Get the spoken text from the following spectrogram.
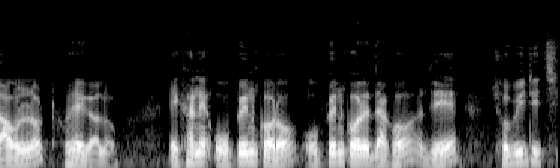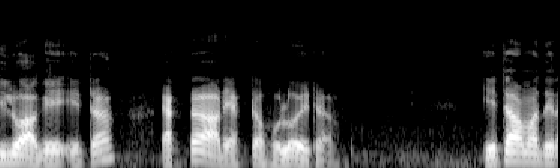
ডাউনলোড হয়ে গেল। এখানে ওপেন করো। ওপেন করে দেখো যে ছবিটি ছিল আগে এটা, একটা আর একটা হলো এটা। এটা আমাদের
